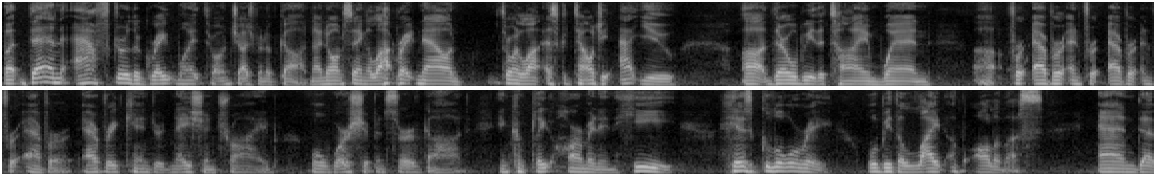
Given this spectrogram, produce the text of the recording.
But then, after the great white throne judgment of God, and I know I'm saying a lot right now and throwing a lot of eschatology at you, uh, there will be the time when uh, forever and forever and forever, every kindred, nation, tribe will worship and serve God in complete harmony. And He, His glory, will be the light of all of us. And uh,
